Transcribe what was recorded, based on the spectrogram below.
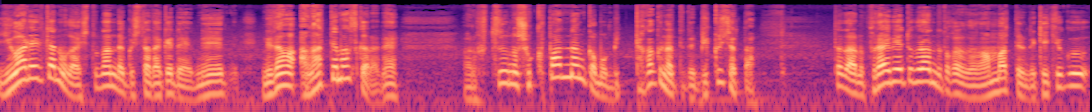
言われたのが一段落しただけで、ね、値段は上がってますからね。あの、普通の食パンなんかも高くなっててびっくりしちゃった。ただ、あの、プライベートブランドとかが頑張ってるんで、結局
